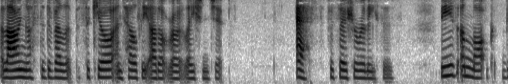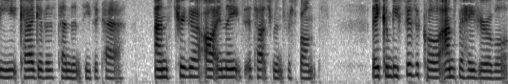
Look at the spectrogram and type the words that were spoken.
allowing us to develop secure and healthy adult relationships. S for social releases. These unlock the caregiver's tendency to care and trigger our innate attachment response. They can be physical and behavioral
